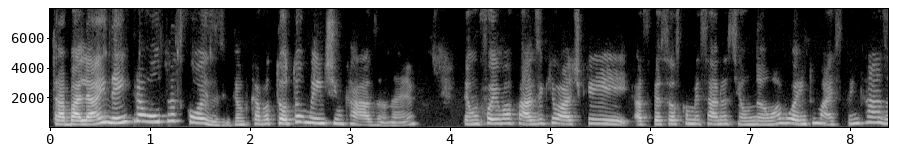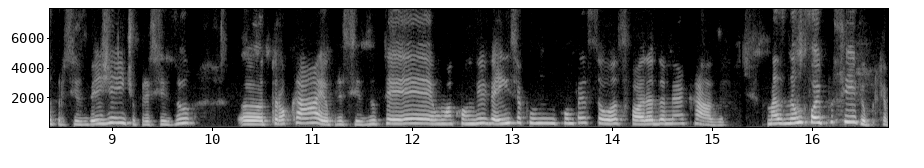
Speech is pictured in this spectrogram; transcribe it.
trabalhar e nem para outras coisas, então ficava totalmente em casa, né? Então foi uma fase que eu acho que as pessoas começaram assim, eu não aguento mais estar em casa, eu preciso ver gente, eu preciso uh, trocar, eu preciso ter uma convivência com, com pessoas fora da minha casa. Mas não foi possível, porque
